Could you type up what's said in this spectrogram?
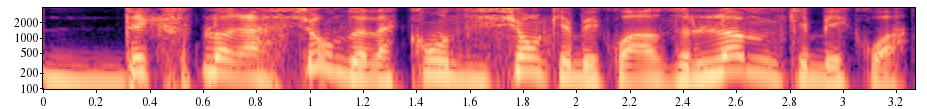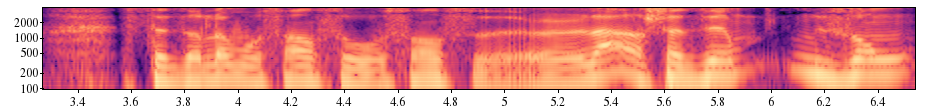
d'exploration de la condition québécoise, de l'homme québécois, c'est-à-dire l'homme au sens au sens euh, large, c'est-à-dire ils ont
